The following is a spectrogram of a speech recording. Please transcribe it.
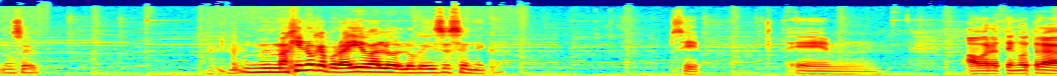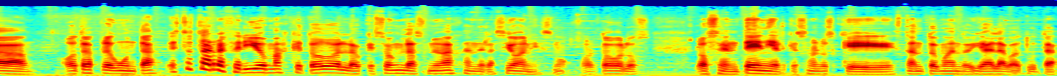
no sé me imagino que por ahí va lo, lo que dice Seneca. Sí. Em, ahora tengo otra, otra pregunta. Esto está referido más que todo a lo que son las nuevas generaciones, ¿no? sobre todo los, los centennials, que son los que están tomando ya la batuta.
